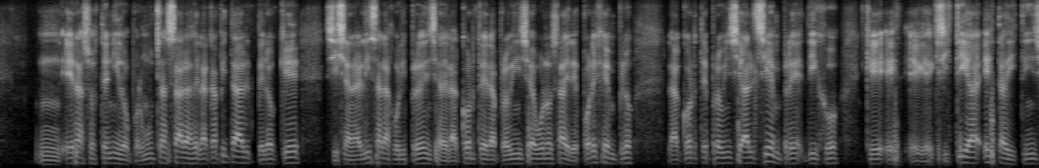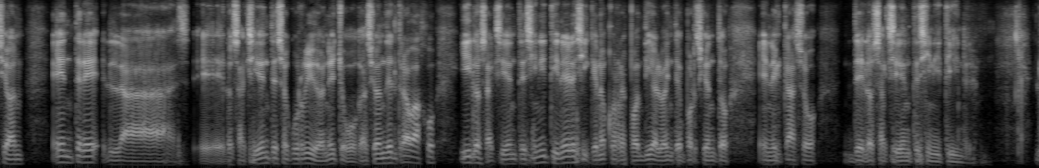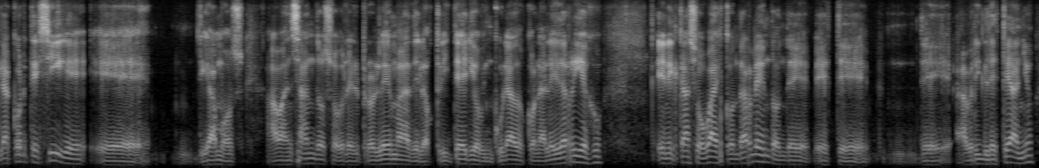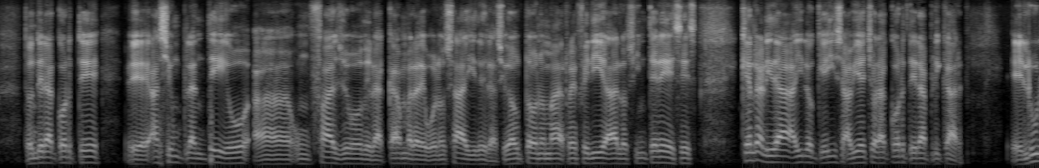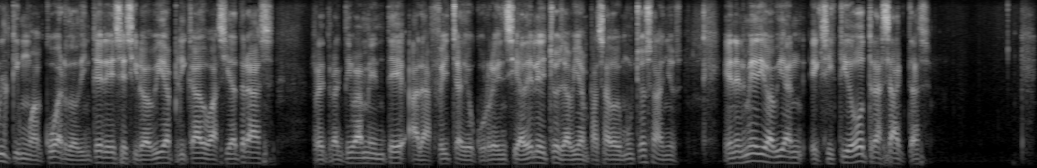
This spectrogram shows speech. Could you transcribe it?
Mm, era sostenido por muchas salas de la capital, pero que si se analiza la jurisprudencia de la Corte de la Provincia de Buenos Aires, por ejemplo, la Corte Provincial siempre dijo que eh, existía esta distinción entre eh, los accidentes ocurridos en hecho o ocasión del trabajo y los accidentes sin itineres y que no correspondía al 20% en el caso de los accidentes sin itineres. La Corte sigue digamos, avanzando sobre el problema de los criterios vinculados con la ley de riesgo. En el caso Báez con Darlén, donde este, de abril de este año, donde la Corte eh, hace un planteo a un fallo de la Cámara de Buenos Aires, de la Ciudad Autónoma, refería a los intereses, que en realidad ahí lo que hizo, había hecho la Corte era aplicar el último acuerdo de intereses y lo había aplicado hacia atrás retroactivamente a la fecha de ocurrencia del hecho, ya habían pasado muchos años. En el medio habían existido otras actas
